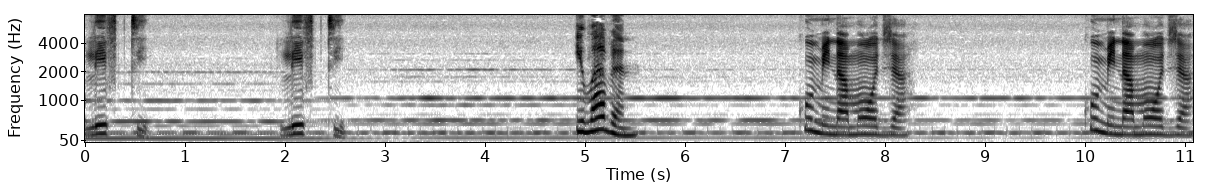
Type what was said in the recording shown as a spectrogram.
Lifti. Lifti. 11. Kumi na moja. Kumi na moja.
